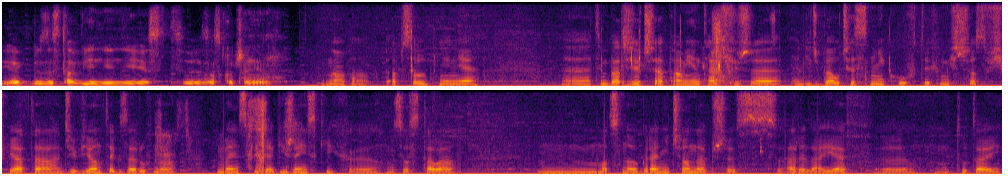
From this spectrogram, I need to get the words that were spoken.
jakby zestawienie nie jest zaskoczeniem. No, absolutnie nie. E, tym bardziej trzeba pamiętać, że liczba uczestników tych Mistrzostw Świata dziewiątek, zarówno męskich, jak i żeńskich, e, została mm, mocno ograniczona przez Arelajew. E, tutaj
